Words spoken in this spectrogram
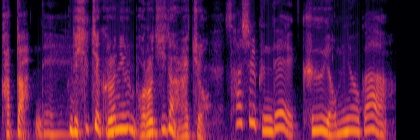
갔다. 네. 근데 실제 그런 일은 벌어지지 않았죠. 사실 근데 그 염려가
